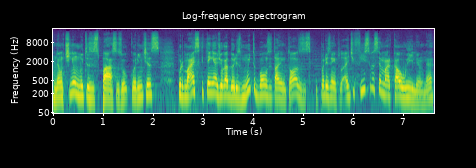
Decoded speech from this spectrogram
Não tinham muitos espaços. O Corinthians, por mais que tenha jogadores muito bons e talentosos, por exemplo, é difícil você marcar o William, né?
